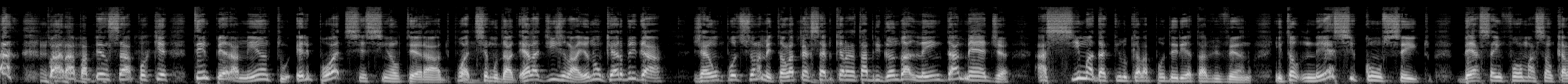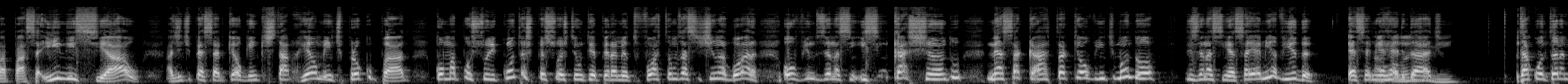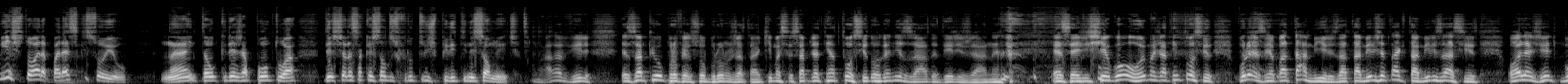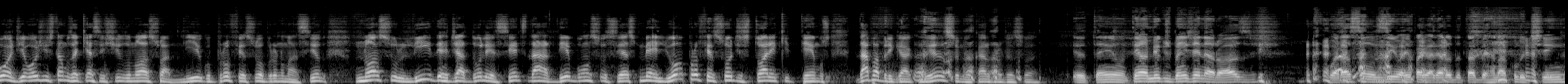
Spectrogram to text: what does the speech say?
parar para pensar, porque temperamento, ele pode ser sim alterado, pode ser mudado. Ela diz lá, eu não quero brigar. Já é um posicionamento. Então ela percebe que ela está brigando além da média, acima daquilo que ela poderia estar vivendo. Então, nesse conceito dessa informação que ela passa inicial, a gente percebe que é alguém que está realmente preocupado com uma postura. E quantas pessoas têm um temperamento forte, estamos assistindo agora, ouvindo, dizendo assim, e se encaixando nessa carta que o ouvinte mandou, dizendo assim: essa aí é a minha vida, essa é a minha Tá realidade está contando a minha história, parece que sou eu. Né? Então, eu queria já pontuar, deixando essa questão dos frutos do Espírito inicialmente. Maravilha. Você sabe que o professor Bruno já está aqui, mas você sabe que já tem a torcida organizada dele já, né? É sério, ele chegou hoje, mas já tem torcida. Por exemplo, a Tamires. A Tamires já está aqui, Tamires Assis. Olha, gente, bom dia. Hoje estamos aqui assistindo o nosso amigo, professor Bruno Macedo, nosso líder de adolescentes da AD Bom Sucesso, melhor professor de história que temos. Dá para brigar com isso, meu caro professor? Eu tenho, tenho amigos bem generosos. Coraçãozinho aí pra galera do Tabernáculo Team,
